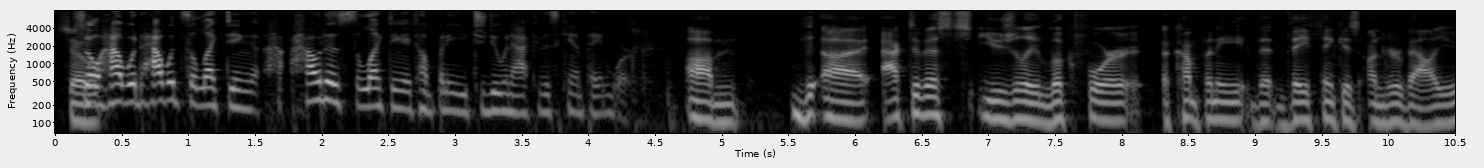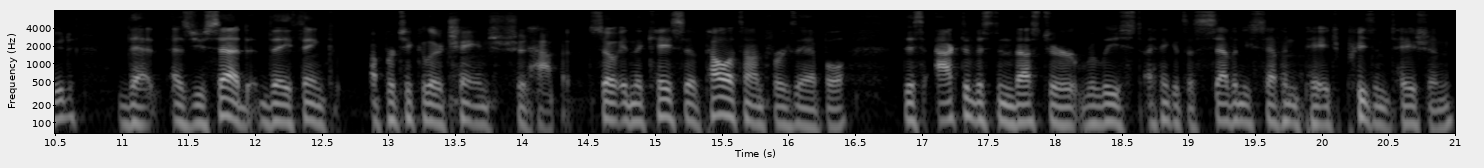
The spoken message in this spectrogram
So so how would how would selecting how does selecting a company to do an activist campaign work? The, uh, activists usually look for a company that they think is undervalued that as you said they think a particular change should happen. So in the case of peloton for example this activist investor released i think it's a 77 page presentation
